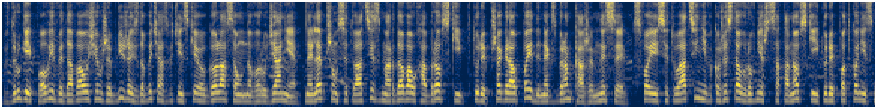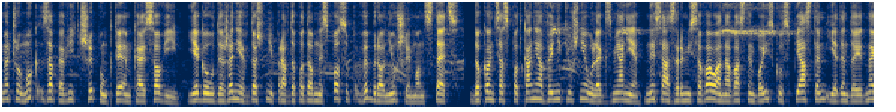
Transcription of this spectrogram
W drugiej połowie wydawało się, że bliżej zdobycia zwycięskiego gola są noworudzianie. Najlepszą sytuację zmarnował Chabrowski, który przegrał pojedynek z bramkarzem Nysy. Swojej sytuacji nie wykorzystał również Satanowski, który pod koniec meczu mógł zapewnić trzy punkty MKS-owi. Jego uderzenie w dość nieprawdopodobny sposób wybronił Szymon Stec. Do końca spotkania wynik już nie uległ zmianie. Nysa zremisowała na własnym boisku z Piastem 1 do 1.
